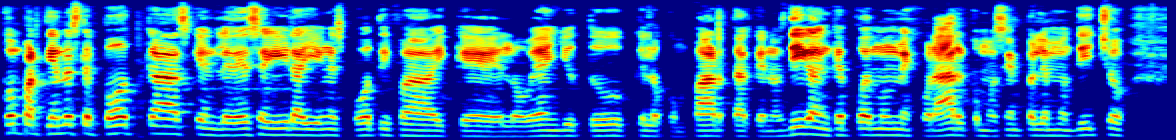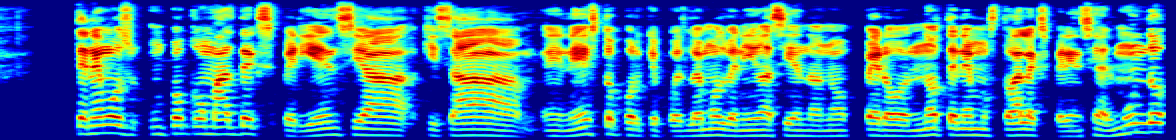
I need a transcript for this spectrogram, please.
compartiendo este podcast, que le dé seguir ahí en Spotify, que lo vea en YouTube, que lo comparta, que nos digan qué podemos mejorar, como siempre le hemos dicho tenemos un poco más de experiencia quizá en esto porque pues lo hemos venido haciendo, ¿no? Pero no tenemos toda la experiencia del mundo,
